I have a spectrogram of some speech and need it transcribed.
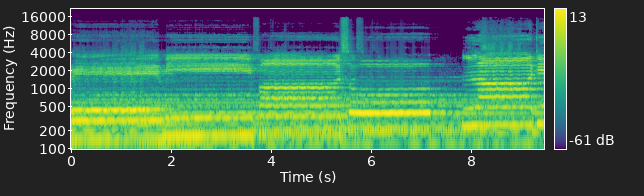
re, mi, fa, sol, la, di.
